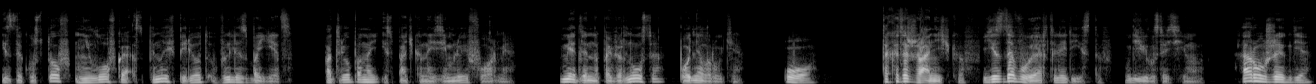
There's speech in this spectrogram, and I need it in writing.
Из-за кустов неловко спиной вперед вылез боец, в потрепанной, испачканной землей форме. Медленно повернулся, поднял руки. «О, так это Жанечков, ездовой артиллеристов», — удивился Симонов. «Оружие где?»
